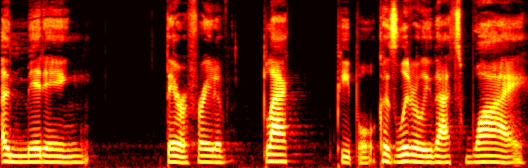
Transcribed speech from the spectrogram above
admitting they're afraid of black people, because literally that's why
